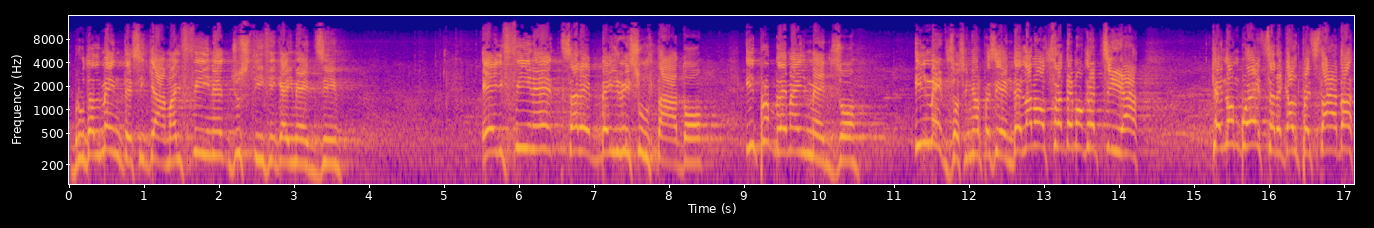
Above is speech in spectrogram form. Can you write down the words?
brutalmente si chiama il fine giustifica i mezzi. E il fine sarebbe il risultato. Il problema è il mezzo. Il mezzo, signor Presidente, è la nostra democrazia, che non può essere calpestata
